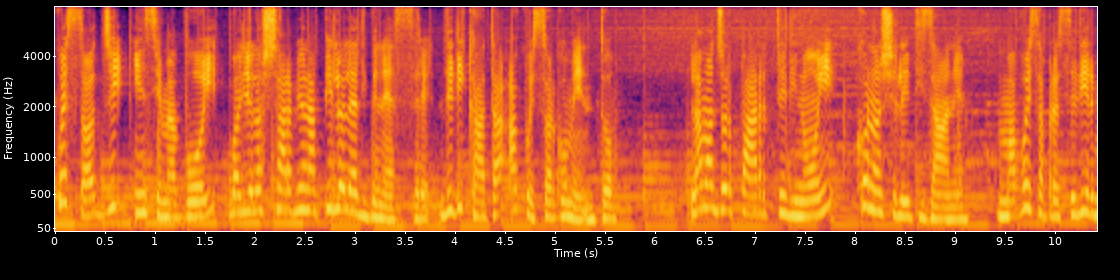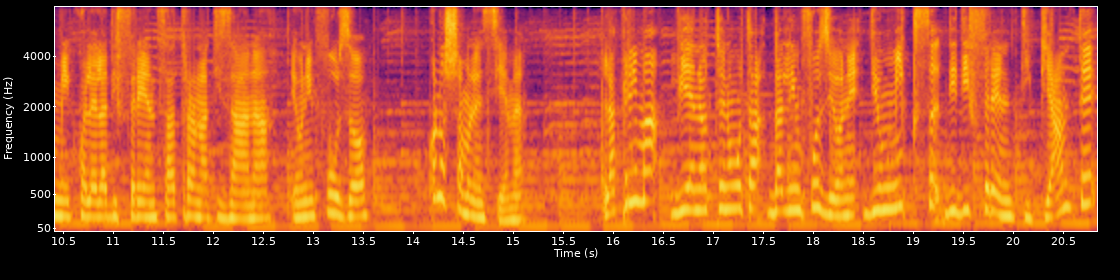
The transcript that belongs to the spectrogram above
Quest'oggi, insieme a voi, voglio lasciarvi una pillola di benessere dedicata a questo argomento. La maggior parte di noi conosce le tisane, ma voi sapreste dirmi qual è la differenza tra una tisana e un infuso? Conosciamolo insieme. La prima viene ottenuta dall'infusione di un mix di differenti piante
